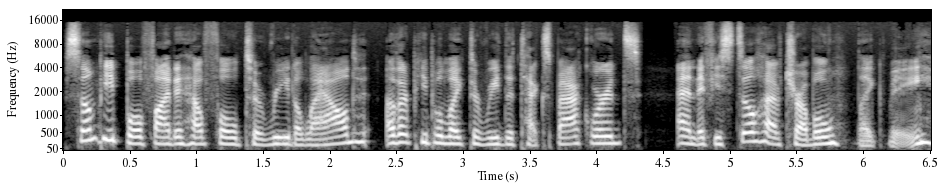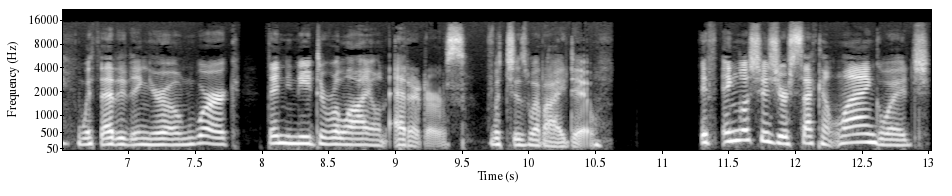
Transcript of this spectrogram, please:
Some people find it helpful to read aloud, other people like to read the text backwards. And if you still have trouble, like me, with editing your own work, then you need to rely on editors, which is what I do. If English is your second language,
